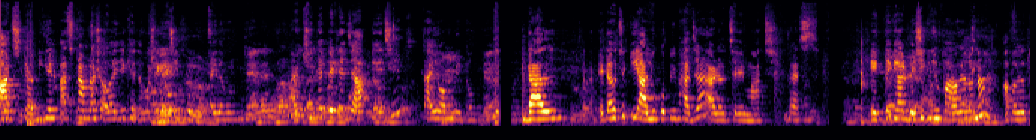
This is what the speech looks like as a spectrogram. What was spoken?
পাঁচটা বিকেল পাঁচটা আমরা সবাই যে খেতে বসে গেছি। এই দেখুন আর খিদে পেটে যা পেয়েছি তাই অমৃত। ডাল এটা হচ্ছে কি আলু কপি ভাজা আর হচ্ছে মাছ ব্যাস। এর থেকে আর বেশি কিছু পাওয়া গেল না আপাতত।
